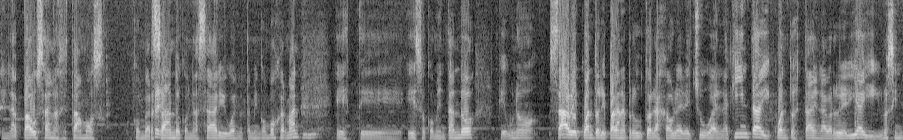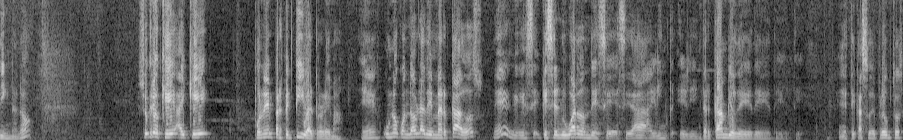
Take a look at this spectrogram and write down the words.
en la pausa nos estábamos conversando con Nazario y bueno, también con vos, Germán, este, eso, comentando que uno sabe cuánto le pagan al productor la jaula de lechuga en la quinta y cuánto está en la verdulería y uno se indigna, ¿no? Yo creo que hay que poner en perspectiva el problema. ¿Eh? Uno cuando habla de mercados, ¿eh? que, es, que es el lugar donde se, se da el, int- el intercambio de, de- de- de- en este caso de productos,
